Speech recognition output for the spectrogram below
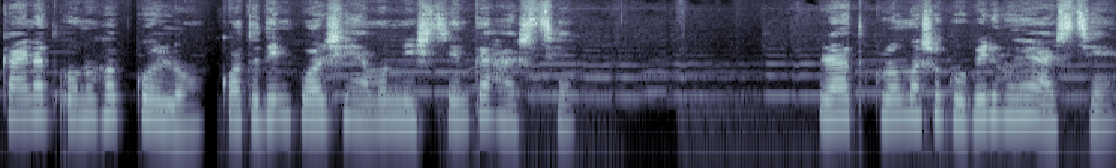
কায়নাত অনুভব করল, কতদিন পর সে এমন নিশ্চিন্তে হাসছে। রাত ক্রমশ গভীর হয়ে আসছে।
